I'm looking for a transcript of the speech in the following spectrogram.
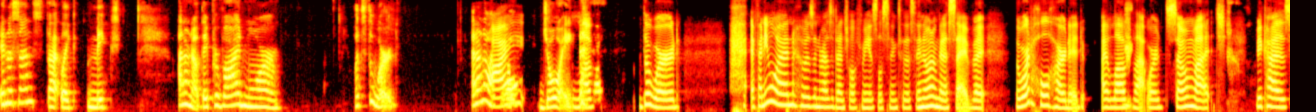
in a sense that like make I don't know, they provide more what's the word? I don't know. I, I joy. Love the word if anyone who is in residential for me is listening to this, they know what I'm going to say, but the word wholehearted, I love that word so much because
